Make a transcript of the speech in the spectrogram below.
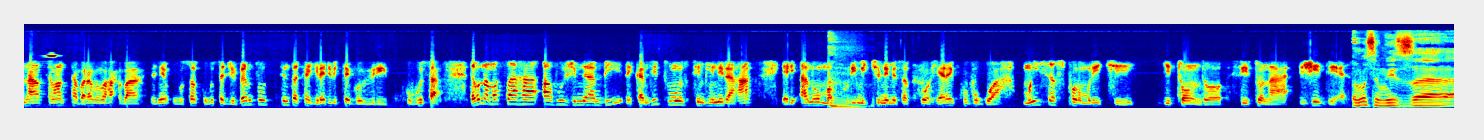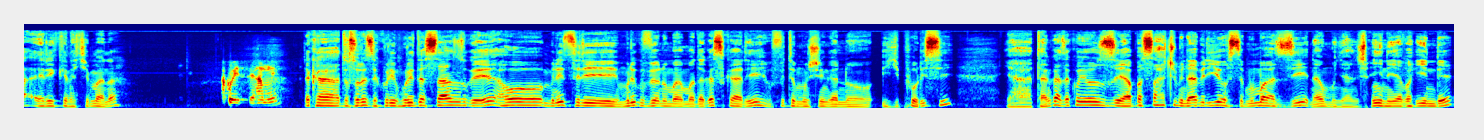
na atalanta baraba basanye ubusa ku busa. Juventus sinzi akagira ibitego bibiri ku busa. Ndabona amasaha ahuje imyambi reka mbyite umunsi mpinira aha yari ano makuru y'imikino yemeza ko yari ari kuvugwa mu isi ya siporo muri iki gitondo fito na gds umunsi mwiza eric nakimana twese hamwe. Reka dusoreze kuri iyi nkuru idasanzwe aho minisitiri muri guverinoma ya madagascar ufite mu nshingano igipolisi yatangaza ko yoze amasaha cumi n'abiri yose mu mazi na yo mu nyanja nyine y'abahinde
